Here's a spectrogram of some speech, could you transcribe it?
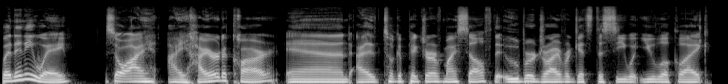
But anyway so i i hired a car and i took a picture of myself. The uber driver gets to see what you look like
